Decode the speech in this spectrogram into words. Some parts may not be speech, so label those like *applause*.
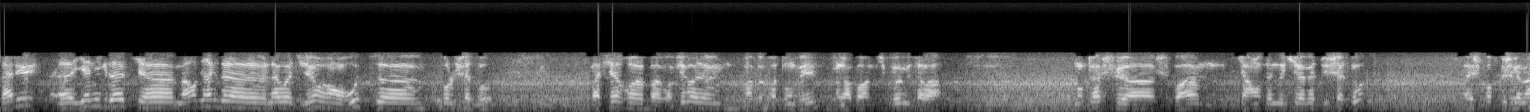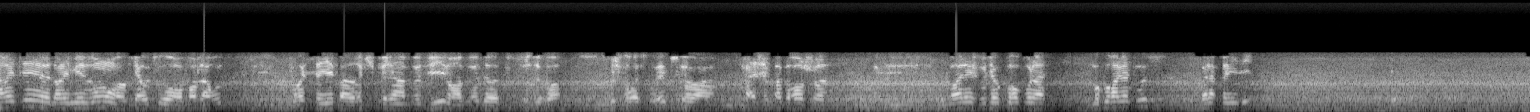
Salut, euh, Yannick Doc, euh, bah, en direct de la, voiture, en route euh, pour le château. Ma fièvre, euh, bah, ma fièvre euh, à peu près tombée, j'en ai encore un petit peu, mais ça va. Donc là, je suis à, je sais pas, une quarantaine de kilomètres du château. Je pense que je vais m'arrêter euh, dans les maisons euh, qu'il y a autour, au bord de la route, pour essayer bah, de récupérer un peu de vivre, un peu de, je sais pas, ce que je pourrais trouver, parce que *laughs* j'ai pas grand chose. Bon allez, je vous dis au courant pour la. Bon courage à tous, bon après-midi.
